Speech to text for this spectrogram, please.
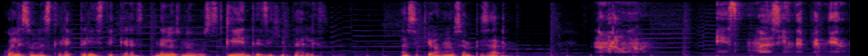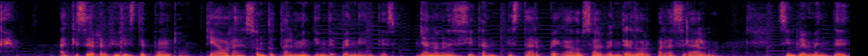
cuáles son las características de los nuevos clientes digitales. Así que vamos a empezar. ¿A qué se refiere este punto? Que ahora son totalmente independientes, ya no necesitan estar pegados al vendedor para hacer algo. Simplemente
